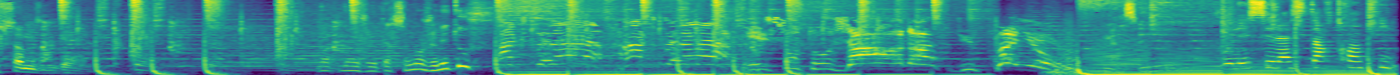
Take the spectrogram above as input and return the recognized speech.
Nous sommes en guerre. Moi, moi, je, personnellement, je m'étouffe. Accélère Accélère Ils sont aux ordres du pognon Faut laisser la star tranquille.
